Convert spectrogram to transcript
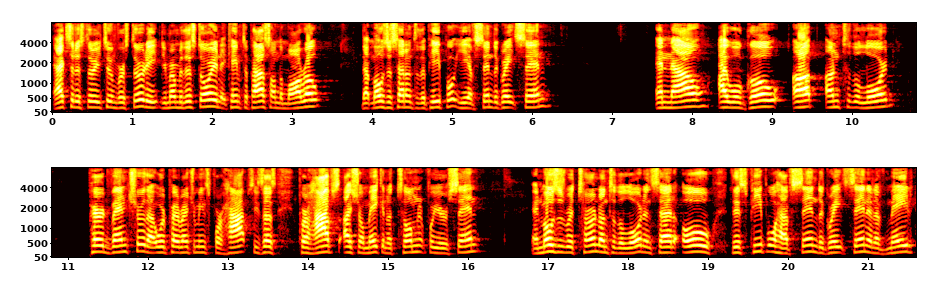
Exodus 32 and verse 30. Do you remember this story? And it came to pass on the morrow that Moses said unto the people, Ye have sinned a great sin. And now I will go up unto the Lord. Peradventure, that word peradventure means perhaps. He says, Perhaps I shall make an atonement for your sin and Moses returned unto the Lord and said, Oh, this people have sinned a great sin and have made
